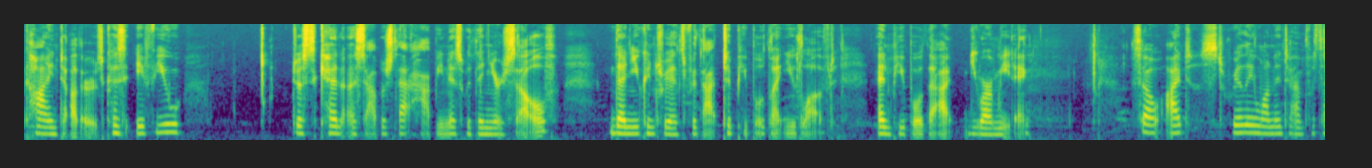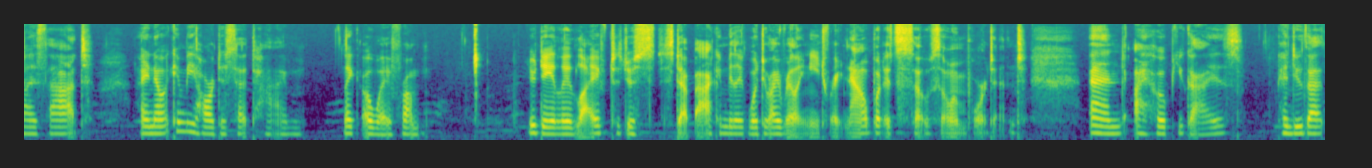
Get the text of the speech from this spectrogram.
kind to others. Because if you just can establish that happiness within yourself, then you can transfer that to people that you loved and people that you are meeting. So I just really wanted to emphasize that. I know it can be hard to set time like away from your daily life to just step back and be like, what do I really need right now? But it's so, so important. And I hope you guys can do that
